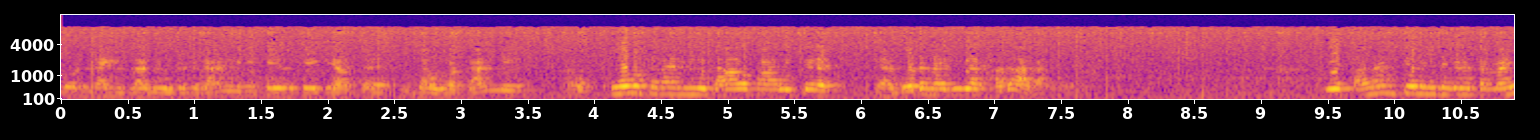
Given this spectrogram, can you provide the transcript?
කොට නැගිලා උඩට ගන්නේ සේවකයේ අත උදව්වක් ගන්නේ ඔක්කොම කරන්නේ తాවකාලික ගොඩ නැගිල්ලක් හදා ගන්න. මේ පලංචල ඉඳගෙන තමයි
